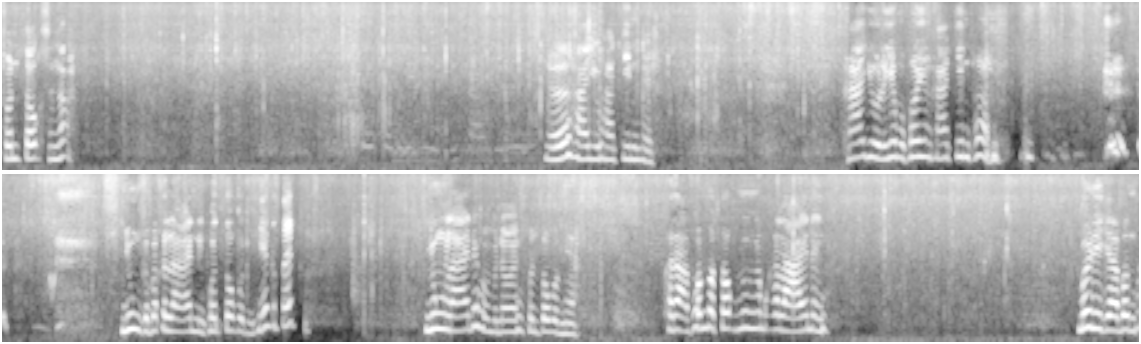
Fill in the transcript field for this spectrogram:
ฝนตกสินะเออหาอยู่หากินเลย หาอยู่แล้วยังบ่พอยังหากินเพิ่มยุ่งกับบักกะลายหนึ่งฝนตกแบบนี้ก็เต็กยุ่งร้ายได้ผมไปหน่อยฝนตกแบบเนี้ยขนาดฝนมาตกยุ่งกับบักกะลายหนึ่งเมื่อนี้จะเบิ่งไผ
